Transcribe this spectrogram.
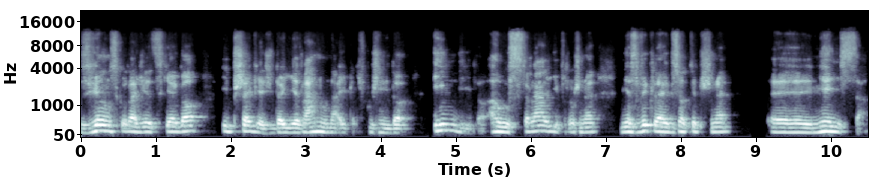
Związku Radzieckiego i przewieźć do Iranu najpierw, później do Indii, do Australii, w różne niezwykle egzotyczne y, miejsca.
